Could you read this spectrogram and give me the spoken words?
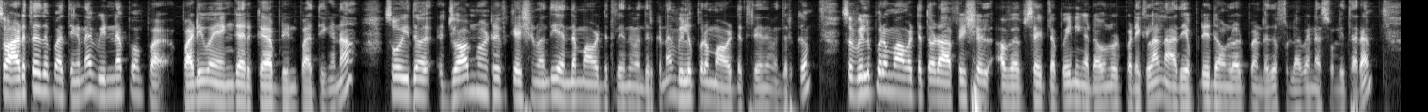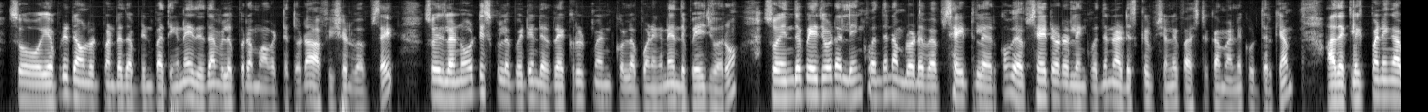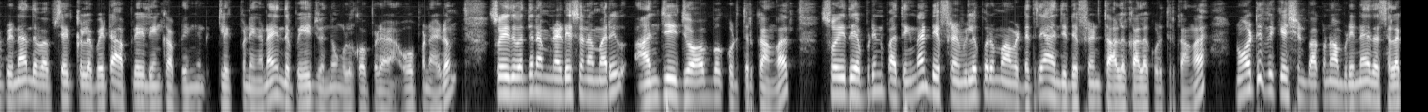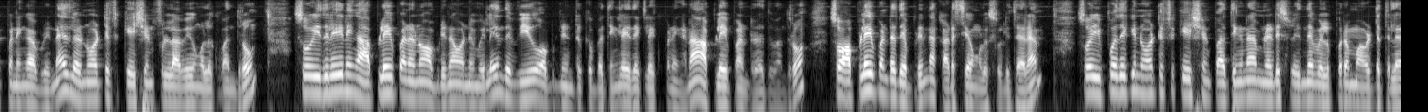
ஸோ அடுத்தது பார்த்தீங்கன்னா விண்ணப்பம் ப படிவம் எங்கே இருக்குது அப்படின்னு பார்த்தீங்கன்னா ஸோ இது ஜாப் நோட்டிஃபிகேஷன் வந்து எந்த மாவட்டத்துலேருந்து வந்திருக்குன்னா விழுப்புரம் மாவட்டத்துலேருந்து வந்திருக்கு. ஸோ விழுப்புரம் மாவட்டத்தோட அஃபிஷியல் வெப்சைட்டில் போய் நீங்கள் டவுன்லோட் பண்ணிக்கலாம். நான் அது எப்படி டவுன்லோட் பண்ணுறது ஃபுல்லாகவே நான் சொல்லித்தரேன் ஸோ எப்படி டவுன்லோட் பண்ணுறது அப்படின்னு பார்த்தீங்கன்னா இதுதான் விழுப்புரம் மாவட்டத்தோட அஃபிஷியல் வெப்சைட் ஸோ இதில் நோட்டீஸ்க்குள்ளே போயிட்டு இந்த ரெக்ரூட்மெண்ட்குள்ளே போனீங்கன்னா இந்த பேஜ் வரும். ஸோ இந்த பேஜோட லிங்க் வந்து நம்மளோட வெப்சைட்டில் இருக்கும். வெப்சைட்டோட லிங்க் வந்து நான் டிஸ்கிரிப்ஷன்லேயே ஃபஸ்ட்டு கமெண்ட்லேயே கொடுத்துருக்கேன். அதை கிளிக் பண்ணீங்க அப்படின்னா அந்த வெப்சைட்குள்ளே போயிட்டு அப்ளை லிங்க் அப்படின்னு கிளிக் பண்ணிங்கன்னா இந்த பேஜ் வந்து உங்களுக்கு ஓப்பன் ஓப்பன் ஆகிடும் ஸோ இது வந்து நம்ம முன்னாடியே சொன்ன மாதிரி அஞ்சு ஜாப் கொடுத்துருக்காங்க. ஸோ இது எப்படின்னு பார்த்தீங்கன்னா டிஃப்ரெண்ட் விழுப்புரம் மாவட்டத்திலே அஞ்சு டிஃப்ரெண்ட் தாலுக்காவில் கொடுத்துருக்காங்க. நோட்டிஃபிகேஷன் பார்க்கணும் அப்படின்னா இதை செலக்ட் பண்ணிங்க அப்படின்னா இதில் நோட்டிஃபிகேஷன் ஃபுல்லாகவே உங்களுக்கு வந்துடும் ஸோ இதுலேயே நீங்கள் அப்ளை பண்ணணும் அப்படின்னா ஒன்றும் இல்லை இந்த வியூ அப்படின்னு இருக்கு பார்த்தீங்களா இதை கிளிக் பண்ணீங்கன்னா அப்ளை பண்ணுறது வந்துடும் ஸோ அப்ளை பண்ணுறது எப்படின்னு நான் கடைசியாக உங்களுக்கு சொல்லித்தரேன். ஸோ இப்போதைக்கு நோட்டிஃபிகேஷன் பார்த்தீங்கன்னா முன்னாடி சொல்லியிருந்த விழுப்புரம் மாவட்டத்தில்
